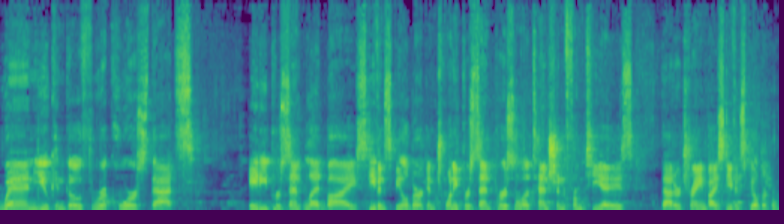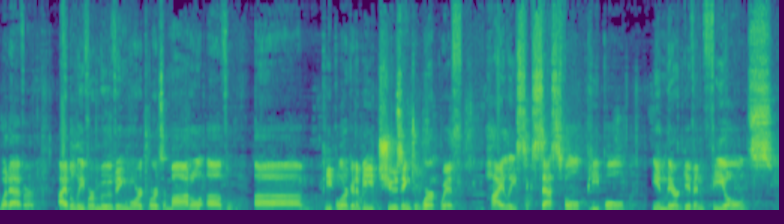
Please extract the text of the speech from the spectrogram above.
when you can go through a course that's 80% led by Steven Spielberg and 20% personal attention from TAs that are trained by Steven Spielberg or whatever. I believe we're moving more towards a model of uh, people are going to be choosing to work with highly successful people in their given fields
